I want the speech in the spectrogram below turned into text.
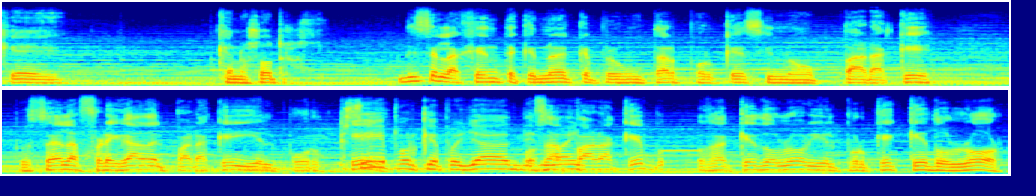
que, que nosotros. Dice la gente que no hay que preguntar por qué, sino para qué. Pues está la fregada el para qué y el por qué. Sí, porque pues ya... O sea, ¿para qué? O sea, qué dolor y el por qué, qué dolor.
